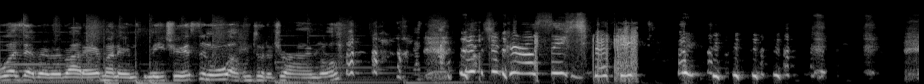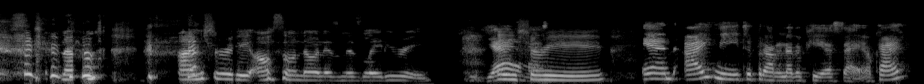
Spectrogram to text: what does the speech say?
What's up, everybody? My name's Demetrius, and welcome to the Triangle. it's your girl CJ. No, I'm Cherie, also known as Ms. Lady Ree. Yes. Hey, Cherie. And I need to put out another PSA, okay?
